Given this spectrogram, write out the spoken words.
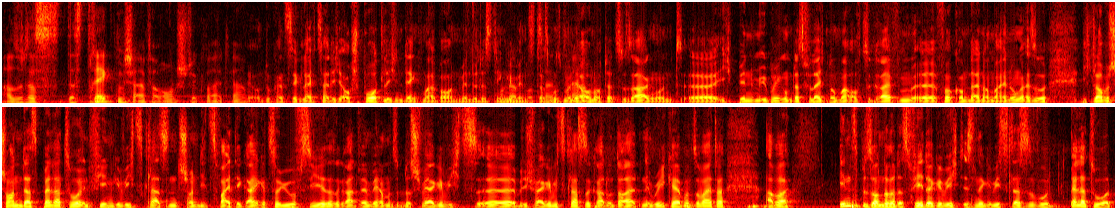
also das, das trägt mich einfach auch ein Stück weit, ja. Ja, und du kannst dir gleichzeitig auch sportlich ein Denkmal bauen, wenn du das Ding 100%, gewinnst. Das muss man ja. ja. auch noch dazu sagen. Und äh, ich bin im Übrigen, um das vielleicht nochmal aufzugreifen, äh, vollkommen deiner Meinung. Also ich glaube schon, dass Bellator in vielen Gewichtsklassen schon die zweite Geige zur UFC ist. Also gerade wenn wir haben uns über das Schwergewichts, äh, über die Schwergewichtsklasse gerade unterhalten im Recap und so weiter. Aber Insbesondere das Federgewicht ist eine Gewichtsklasse, wo Bellator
